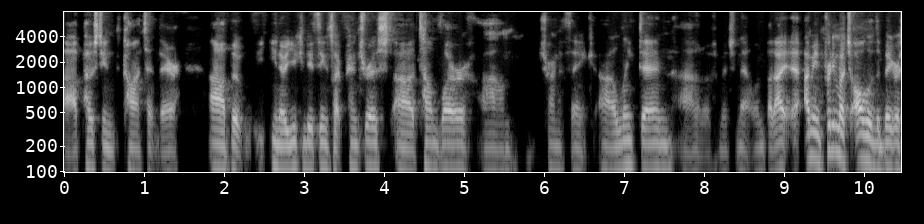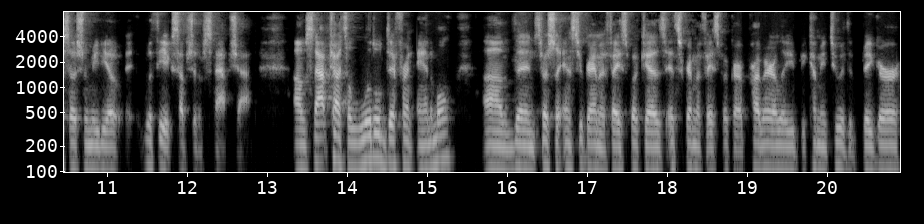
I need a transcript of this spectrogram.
uh, posting content there. Uh, but you know you can do things like Pinterest, uh, Tumblr. Um, trying to think. Uh, LinkedIn, I don't know if I mentioned that one, but I, I mean, pretty much all of the bigger social media, with the exception of Snapchat. Um, Snapchat's a little different animal um, than especially Instagram and Facebook, as Instagram and Facebook are primarily becoming two of the bigger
